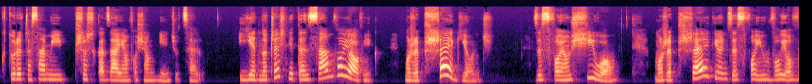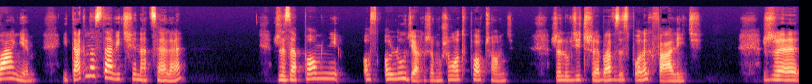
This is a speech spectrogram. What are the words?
które czasami przeszkadzają w osiągnięciu celu. I jednocześnie ten sam wojownik może przegiąć ze swoją siłą, może przegiąć ze swoim wojowaniem i tak nastawić się na cele, że zapomni o, o ludziach, że muszą odpocząć, że ludzi trzeba w zespole chwalić, że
